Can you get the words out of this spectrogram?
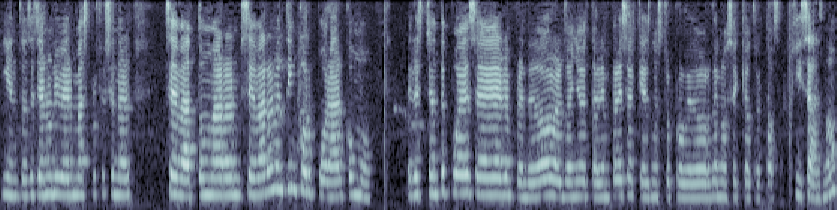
y entonces ya en un nivel más profesional se va a tomar, se va a realmente incorporar como el estudiante puede ser el emprendedor o el dueño de tal empresa que es nuestro proveedor de no sé qué otra cosa, quizás, ¿no?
